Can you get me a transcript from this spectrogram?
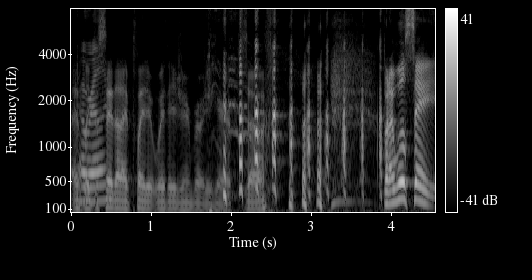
I'd Oh, like to say that I played it with Adrien Brody here. So, but I will say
